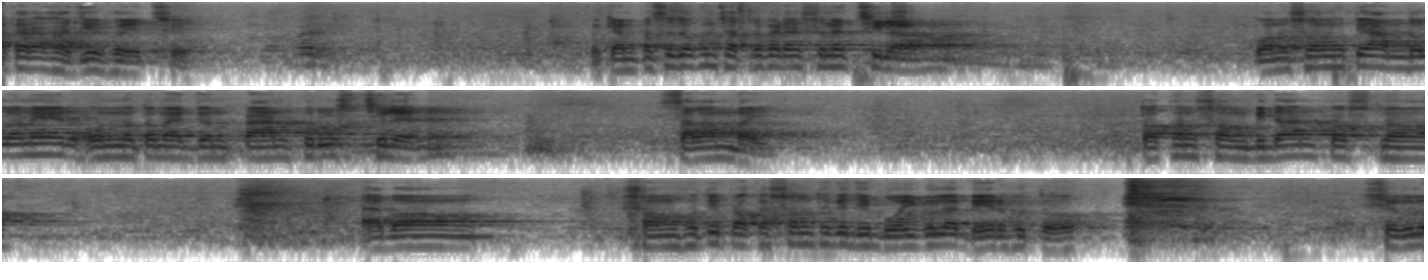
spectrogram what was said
আকারে হাজির হয়েছে। ক্যাম্পাসে যখন ছাত্র ফেডারেশনের ছিলাম, গণসংহতি আন্দোলনের অন্যতম একজন প্রাণ পুরুষ ছিলেন সালাম ভাই। তখন সংবিধান প্রশ্ন এবং সংহতি প্রকাশন থেকে যে বইগুলো বের হতো, সেগুলো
